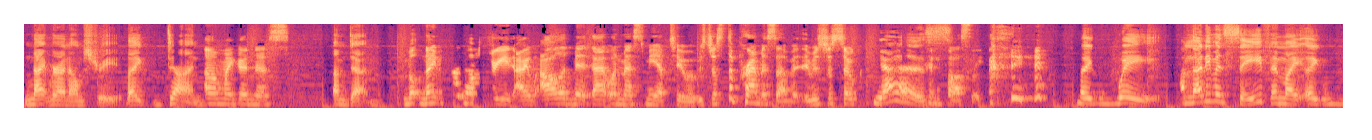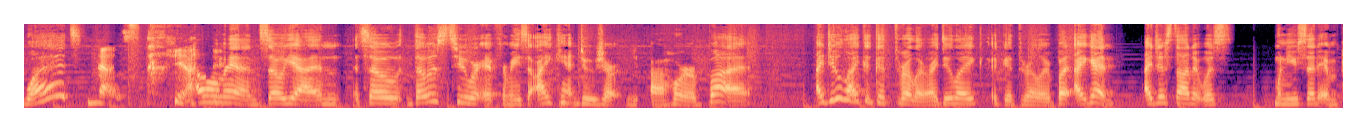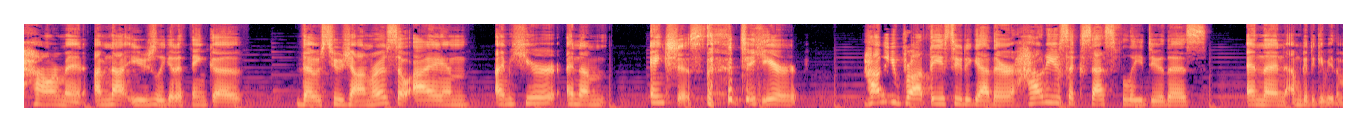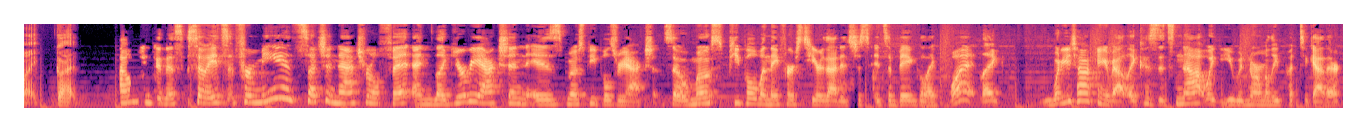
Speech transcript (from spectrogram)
Nightmare on Elm Street. Like done. Oh my goodness. I'm done. Nightmare on Elm Street. I, will admit that one messed me up too. It was just the premise of it. It was just so yes, couldn't fall asleep. like, wait, I'm not even safe. Am I like what? Yes. yeah. Oh man. So yeah, and so those two were it for me. So I can't do uh, horror, but I do like a good thriller. I do like a good thriller. But again, I just thought it was when you said empowerment, I'm not usually going to think of those two genres. So I am I'm here and I'm anxious to hear how you brought these two together. How do you successfully do this? And then I'm going to give you the mic. Go ahead. Oh my goodness. So it's for me, it's such a natural fit. And like your reaction is most people's reaction. So most people, when they first hear that, it's just, it's a big like, what? Like, what are you talking about? Like, because it's not what you would normally put together.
